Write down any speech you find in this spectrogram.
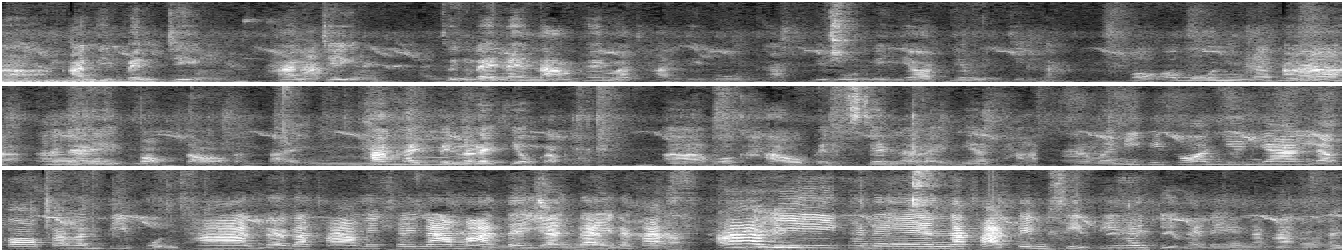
อ่าอันนี้เป็นจริงทานจริง ถึงได้แนะนำให้มาทานดีบูนค่ะ ดีบูนนี่ยอดเยี่ยมจริงๆค่ะบอกเอาบุญนะพี่อ่าเนาะก็ได้บอกต่อกันไปอืมถ้าใครเป็นอะไรเกี่ยวกับอ่า หัวเข่าเป็นเส้นอะไรเนี่ยทาน อ่าวันนี้พี่พรยืนยันแล้วก็การันตีผลทานแล้วนะคะ ไม่ใช่หน้าม้าแต่อย่างใดนะคะ ค่ะ ถ้ามีคะแนนนะคะ เต็มสิบพี่ให้กี่คะแนนนะคะ ให้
